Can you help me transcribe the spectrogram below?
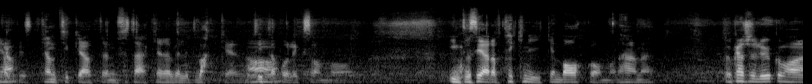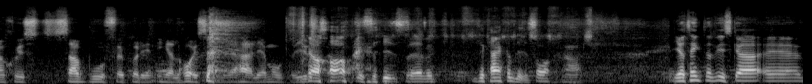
Ja. Faktiskt. Kan tycka att en förstärkare är väldigt vacker att Ja. titta på liksom. Och intresserad av tekniken bakom och det här med. Då kanske du kommer ha en schysst subwoofer på din elhoj som är härliga motorljus. Ja, precis. Det kanske blir så. Jag tänkte att vi ska eh,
